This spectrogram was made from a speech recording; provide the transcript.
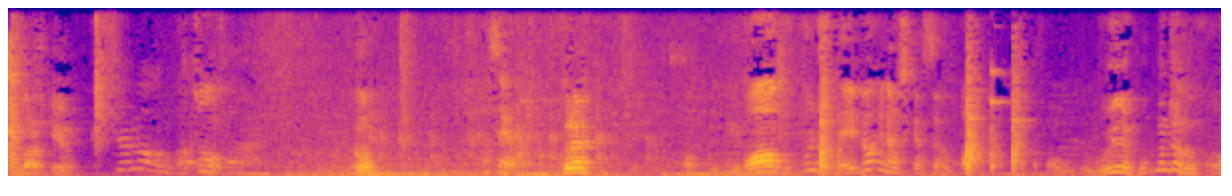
반말할게요. 술 먹은 거저 아니죠? 어 하세요 그래. 와 복분자 4병이나 시켰어요 오빠? 어, 왜냐 복분자는 꼭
